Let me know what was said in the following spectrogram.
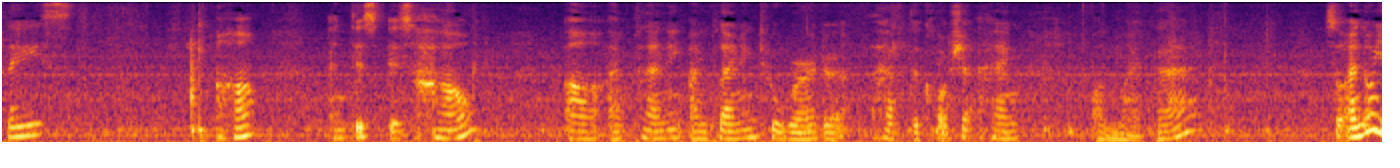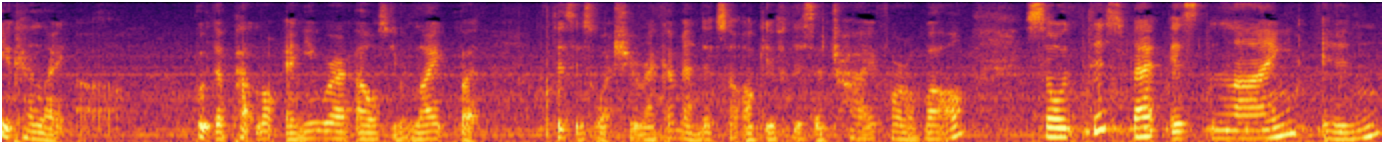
place. Uh-huh. And this is how uh, I'm planning I'm planning to wear the have the clochette hang on my bag so I know you can like uh, put the padlock anywhere else you like but this is what she recommended so I'll give this a try for a while. So this bag is lined in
